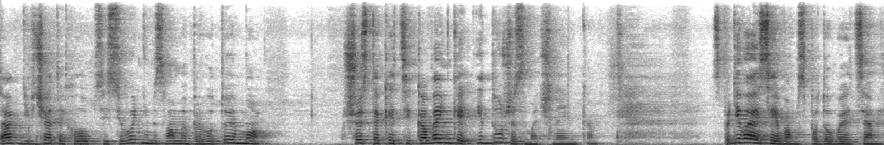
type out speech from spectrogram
Так, дівчата і хлопці, сьогодні ми з вами приготуємо щось таке цікавеньке і дуже смачненьке. Сподіваюся, і вам сподобається.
